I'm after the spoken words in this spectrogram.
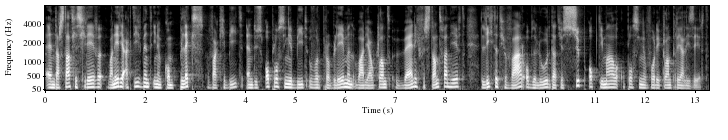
En daar staat geschreven: wanneer je actief bent in een complex vakgebied en dus oplossingen biedt voor problemen waar jouw klant weinig verstand van heeft, ligt het gevaar op de loer dat je suboptimale oplossingen voor je klant realiseert.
